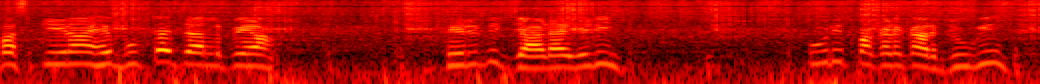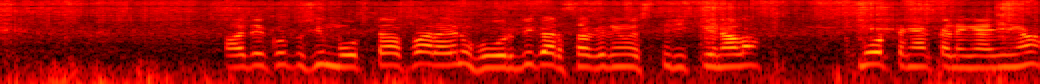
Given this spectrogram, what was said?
ਬਸ ਕੇਰਾਂ ਇਹ ਬੂਟਾ ਚੱਲ ਪਿਆ। ਫਿਰ ਇਹਦੀ ਜੜ ਹੈ ਜਿਹੜੀ, ਪੂਰੀ ਪਕੜ ਕਰ ਜੂਗੀ। ਆ ਦੇਖੋ ਤੁਸੀਂ ਮੋਟਾ ਫਾਰਾ ਇਹਨੂੰ ਹੋਰ ਵੀ ਕਰ ਸਕਦੇ ਹੋ ਇਸ ਤਰੀਕੇ ਨਾਲ। ਮੋਟੀਆਂ ਕਣੀਆਂ ਜੀਆਂ।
